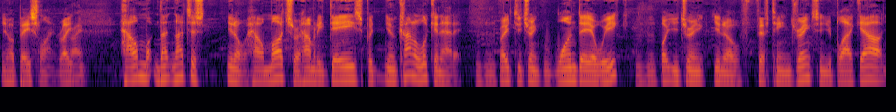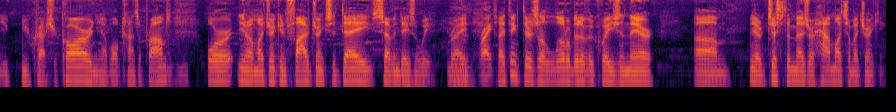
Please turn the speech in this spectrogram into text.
you know baseline, right? Right. How mu- not not just you know how much or how many days, but you know, kind of looking at it, mm-hmm. right? Do you drink one day a week, but you drink you know fifteen drinks and you black out, you you crash your car and you have all kinds of problems, or you know, am I drinking five drinks a day, seven days a week, right? Right. So I think there's a little bit of equation there, um, you know, just to measure how much am I drinking.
